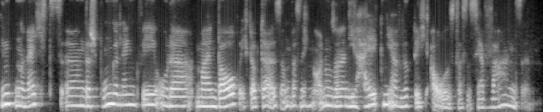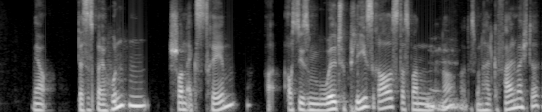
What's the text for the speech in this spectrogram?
hinten rechts äh, das Sprunggelenk weh oder mein Bauch, ich glaube, da ist irgendwas nicht in Ordnung, sondern die halten ja wirklich aus. Das ist ja Wahnsinn. Ja, das ist bei Hunden schon extrem aus diesem Will to Please raus, dass man, ne, mhm. ne, dass man halt gefallen möchte.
